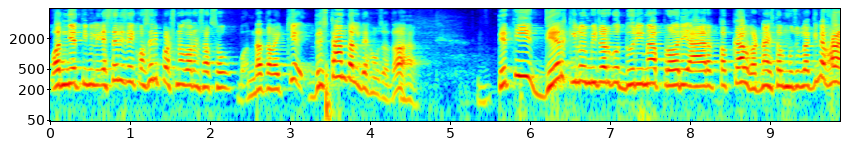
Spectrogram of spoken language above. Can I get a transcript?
बन्ने तिमीले यसरी चाहिँ कसरी प्रश्न गर्न सक्छौ? भन्दा तपाईँ के दृष्टान्तले देखाउँछ त? त्यति डेढ किलोमिटरको दूरीमा प्रहरी आएर तत्काल घटनास्थल मुजुकलाई किन खडा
